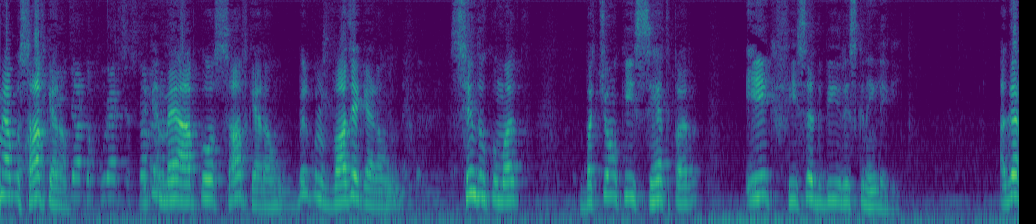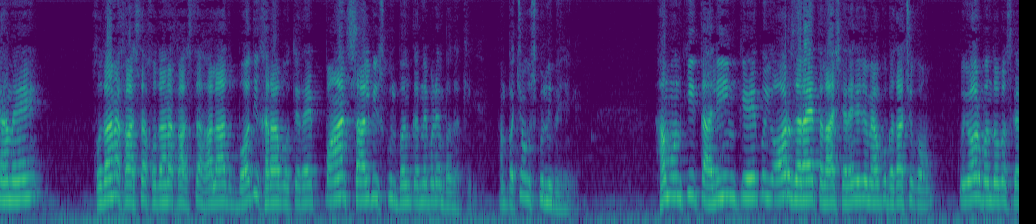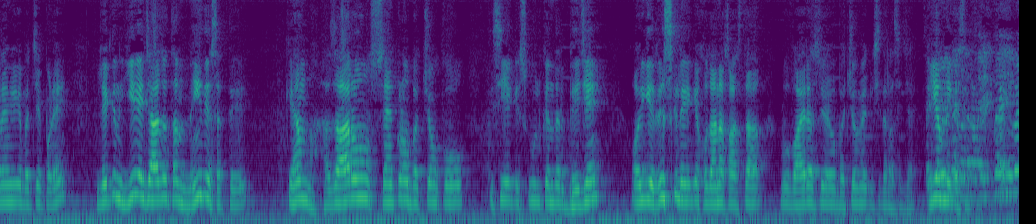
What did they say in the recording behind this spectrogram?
मैं आपको साफ़ कह रहा हूँ। देखिए मैं आपको साफ़ कह रहा हूँ बिल्कुल वाजे कह रहा हूँ। सिंध हुकूमत बच्चों की सेहत पर एक फ़ीसद भी रिस्क नहीं लेगी। अगर हमें खुदा ना खास्ता खुदा ना खास्ता हालात बहुत ही खराब होते रहे पाँच साल भी स्कूल बंद करने पड़े हम बंद रखेंगे। हम बच्चों को स्कूल नहीं भेजेंगे। हम उनकी तालीम के कोई और जराए तलाश करेंगे जो मैं आपको बता चुका हूँ। कोई और बंदोबस्त करेंगे कि बच्चे पढ़ें लेकिन ये इजाज़त हम नहीं दे सकते कि हम हज़ारों, सैकड़ों बच्चों को किसी एक स्कूल के अंदर भेजें और ये रिस्क लें कि खुदा ना खास्ता वो वायरस जो है वो बच्चों में किसी तरह से जाए। ये हम नहीं कह सकते।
